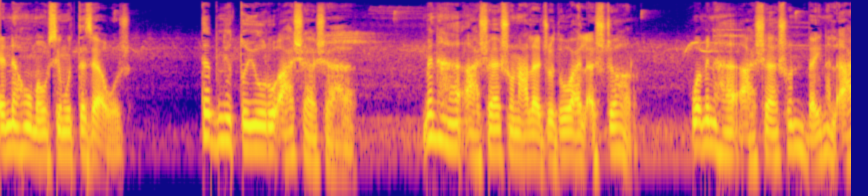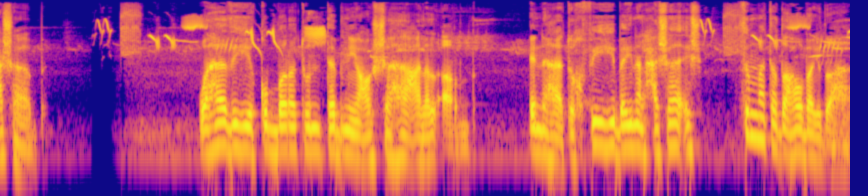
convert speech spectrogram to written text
إنه موسم التزاوج. تبني الطيور أعشاشها منها أعشاش على جذوع الأشجار. ومنها أعشاش بين الأعشاب. وهذه قبرة تبني عشها على الأرض. إنها تخفيه بين الحشائش ثم تضع بيضها.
